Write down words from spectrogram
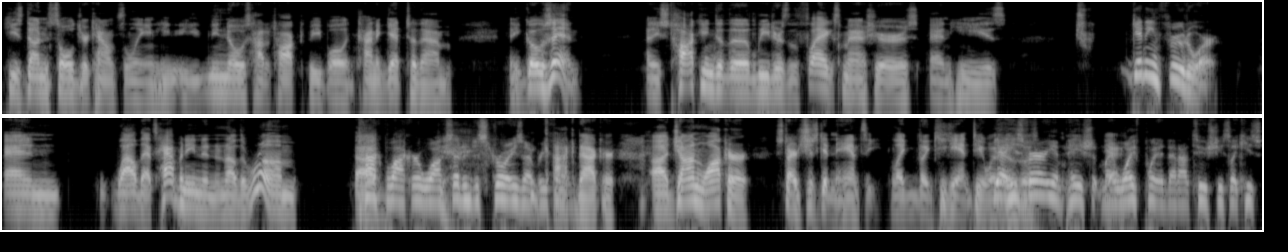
he's done soldier counseling. He, he, he knows how to talk to people and kind of get to them. And he goes in and he's talking to the leaders of the flag smashers and he's tr- getting through to her. And while that's happening in another room, uh, Cock blocker walks in and destroys everything. cock knocker, uh, John Walker starts just getting antsy. Like like he can't deal with Yeah, it. Yeah, he's very impatient. My Yeah. wife pointed that out too. She's like, he's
